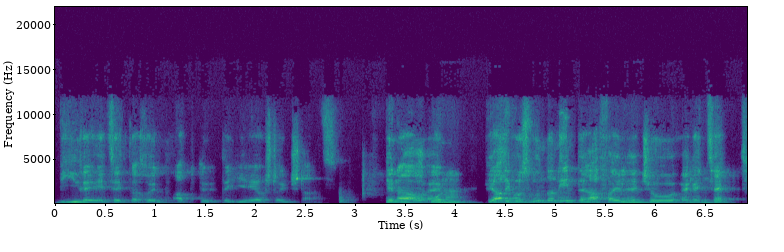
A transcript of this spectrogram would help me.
Viren etc. können abtöten in erster Instanz. Genau. Ähm, für alle, die es wundern, der Raphael hat schon ein Rezept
